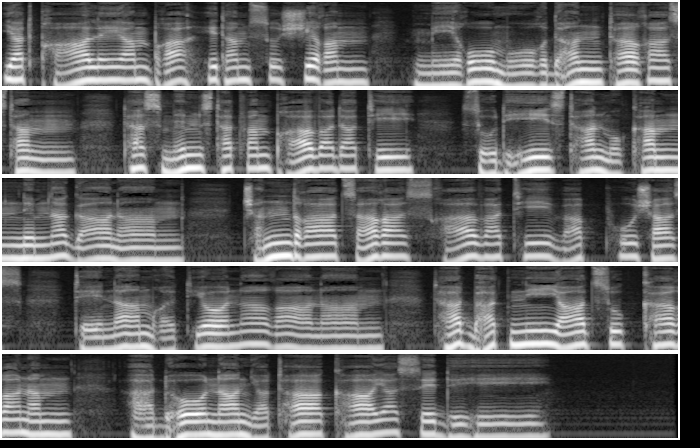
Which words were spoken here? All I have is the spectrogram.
Yat praleyam brahitam sushiram Meru murdhantarastam Tasmims tatvam pravadati Sudhistan nimnaganam Chandra sarasravati vapushas Tenamrityo naranam adho yata kaya siddhi.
